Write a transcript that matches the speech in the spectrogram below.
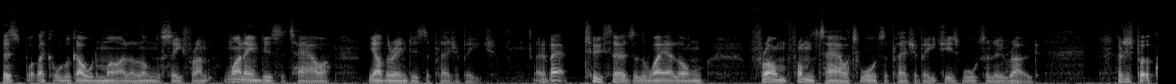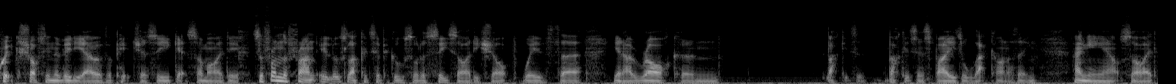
there's what they call the Golden Mile along the seafront. One end is the tower, the other end is the pleasure beach. And about two thirds of the way along from from the tower towards the pleasure beach is Waterloo Road. I'll just put a quick shot in the video of a picture so you get some idea. So from the front it looks like a typical sort of seasidey shop with uh, you know rock and buckets of, buckets and spades, all that kind of thing, hanging outside.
